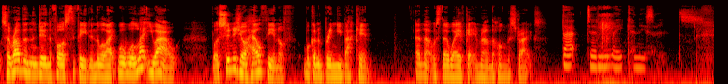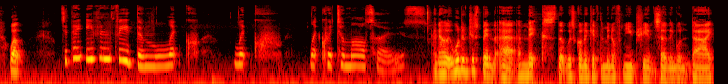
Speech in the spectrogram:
So rather than doing the forced feeding, they were like, well, we'll let you out, but as soon as you're healthy enough, we're going to bring you back in. And that was their way of getting around the hunger strikes. That didn't make any sense. Well, Did they even feed them liquid? liq- liquid tomatoes? I know it would have just been a, a mix that was going to give them enough nutrients so they wouldn't die.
